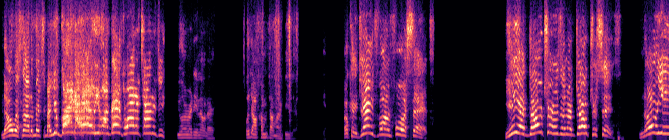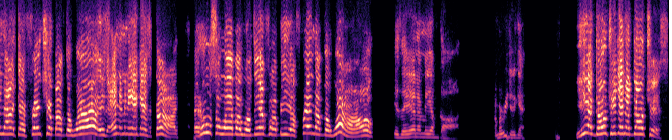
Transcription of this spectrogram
no, it's not a message about you're going to hell, you're going to bed for eternity. You already know that. But don't come to my be that. Okay, James 4 and 4 says, Ye adulterers and adulteresses, know ye not that friendship of the world is enmity against God, and whosoever will therefore be a friend of the world is the enemy of God. I'm gonna read it again. Ye adulterers and adulteress,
